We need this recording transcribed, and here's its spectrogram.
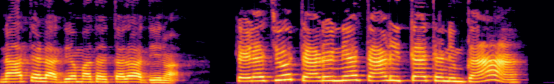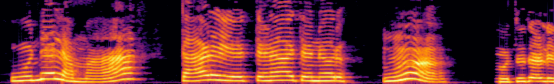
ನಾತೆಲ್ಲ ಅದೇ ಮಾತಾಡ್ತಾರ ಅದೇನ. ತೆಳಚು ತಾಡುನ್ಯ ತಾಳು ಇತ್ತಾತ ನಿಮ್ಕ ಉನ್ನಲಮ್ಮ ತಾಳು ಎತ್ತಣ ಆಯ್ತ ನೋಡು ಹ್ಞೂ ತುತಾಡಿ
